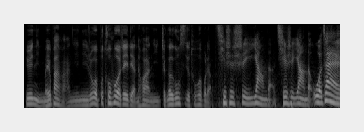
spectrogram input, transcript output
因为你没有办法，你你如果不突破这一点的话，你整个的公司就突破不了。其实是一样的，其实是一样的。我在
